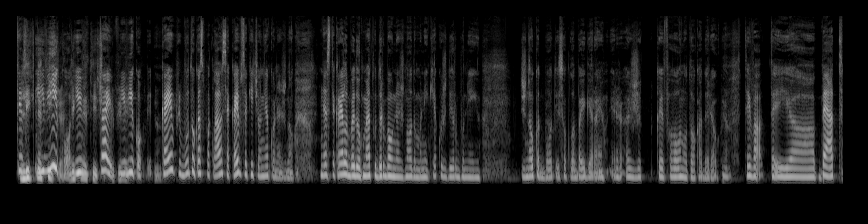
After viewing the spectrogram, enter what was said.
tai įvyko. Lyg netyčia, taip, įvyko. įvyko. Kaip būtų kas paklausė, kaip sakyčiau, nieko nežinau. Nes tikrai labai daug metų dirbau, nežinodama nei kiek uždirbu, nei žinau, kad buvo tiesiog labai gerai. Ir aš kaifavau nuo to, ką dariau. Ja. Tai va, tai bet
